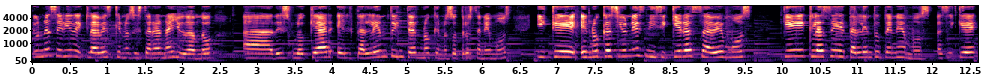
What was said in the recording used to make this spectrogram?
de una serie de claves que nos estarán ayudando a desbloquear el talento interno que nosotros tenemos y que en ocasiones ni siquiera sabemos qué clase de talento tenemos. Así que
